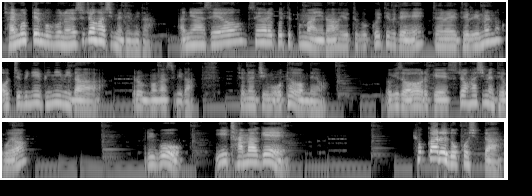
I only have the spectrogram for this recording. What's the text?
잘못된 부분을 수정하시면 됩니다. 안녕하세요. 생활의 꿀팁뿐만 아니라 유튜브 꿀팁에 대해 전해드리는 어쭈비니의 비니입니다. 여러분 반갑습니다. 저는 지금 오타가 없네요. 여기서 이렇게 수정하시면 되고요. 그리고 이 자막에 효과를 놓고 싶다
